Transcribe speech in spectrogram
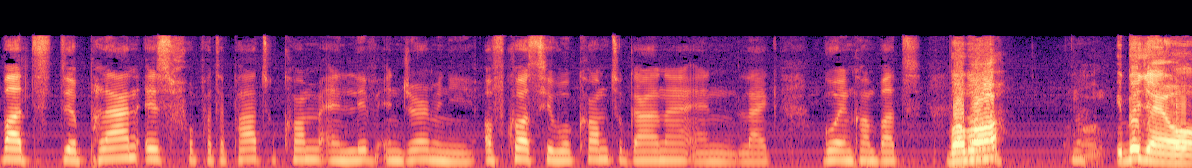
But the plan is for Patapaa to come and live in Germany. Of course, he will come to Ghana and like go and come. But Bobo? ìbéjà yẹ wọ.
